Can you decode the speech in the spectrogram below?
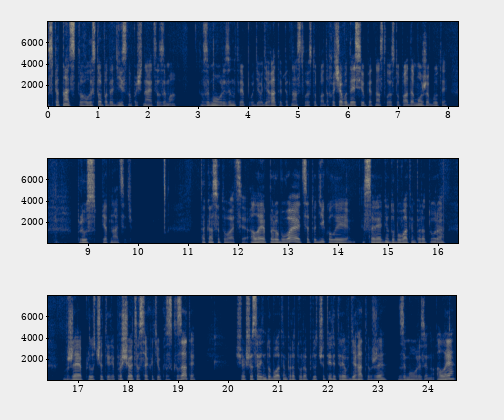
З 15 листопада дійсно починається зима. Зимову резину треба одягати 15 листопада. Хоча в Одесі 15 листопада може бути плюс 15. Така ситуація. Але перебувається тоді, коли середньодобова температура вже плюс 4. Про що я це все хотів сказати? Що якщо середньодобова температура плюс 4, треба вдягати вже зимову резину. Але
